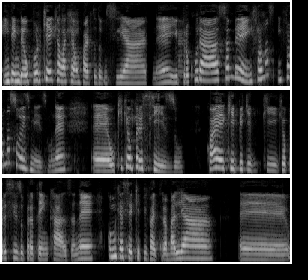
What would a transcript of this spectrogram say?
entender o porquê que ela quer um parto domiciliar, né? E procurar saber, informa informações mesmo, né? É, o que, que eu preciso? Qual é a equipe que, que, que eu preciso para ter em casa, né? Como que essa equipe vai trabalhar? É,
